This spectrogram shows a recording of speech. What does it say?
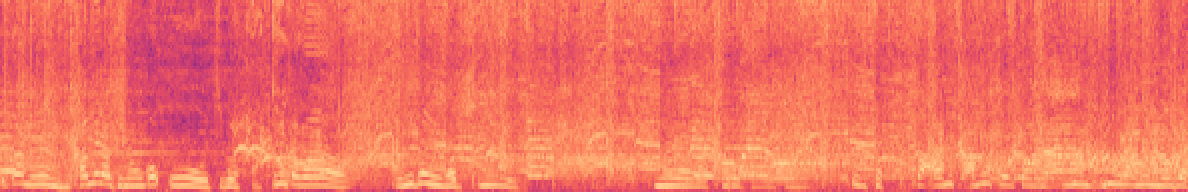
일단은 카메라 기능은 껐고 지금 좀 이따가 음성 없이 카메라가 켜고 가야지. 그래서 나 아무 아무것도 없잖아. 이거 이러고 하면 내가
